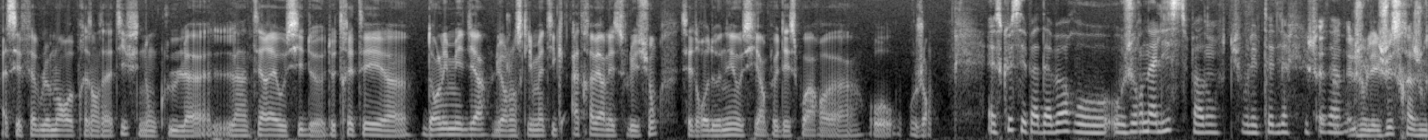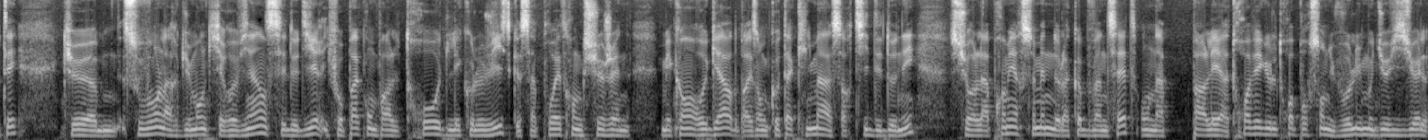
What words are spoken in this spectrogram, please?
assez faiblement représentatifs. Donc l'intérêt aussi de, traiter euh, dans les médias l'urgence climatique à travers les solutions, c'est de redonner aussi un peu d'espoir euh, aux, gens. Est-ce que c'est pas d'abord aux, journalistes, pardon, tu voulais peut-être dire quelque chose avant? Je voulais juste rajouter que euh, souvent l'argument qui revient, c'est de dire il faut pas qu'on parle trop de l'écologiste, que ça pourrait être anxiogène. Mais quand on regarde, par exemple, Cota Climat a sorti des données sur la première semaine de la COP 27, on a parlé à 3,3% du volume audiovisuel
